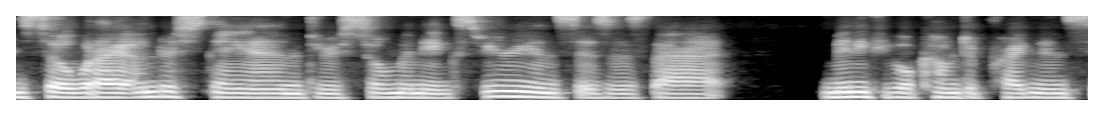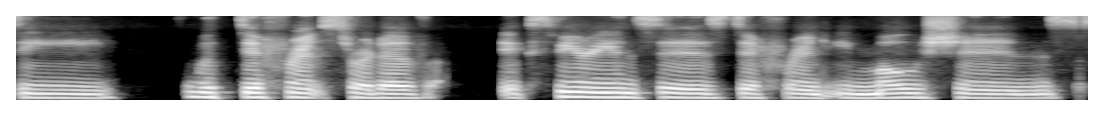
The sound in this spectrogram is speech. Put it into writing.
And so, what I understand through so many experiences is that many people come to pregnancy with different sort of experiences, different emotions.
